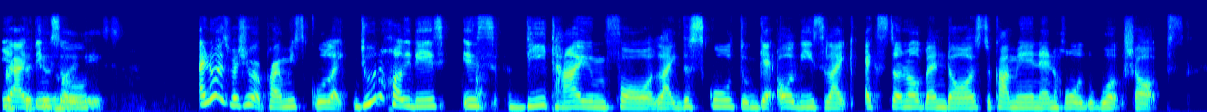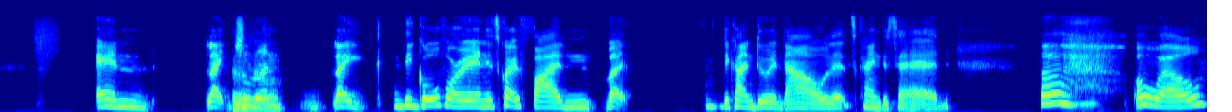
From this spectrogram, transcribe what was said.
Yeah, I think June so. holidays. I know, especially at primary school, like June holidays is the time for like the school to get all these like external vendors to come in and hold workshops. And like Oh, children, like they go for it and it's quite fun, but they can't do it now. That's kind of sad. Uh, oh well,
